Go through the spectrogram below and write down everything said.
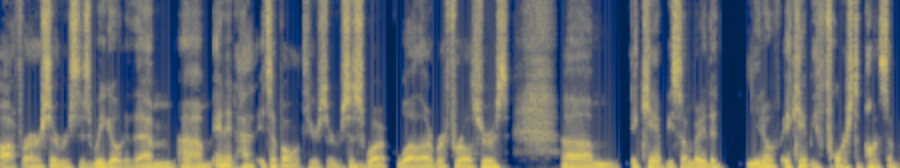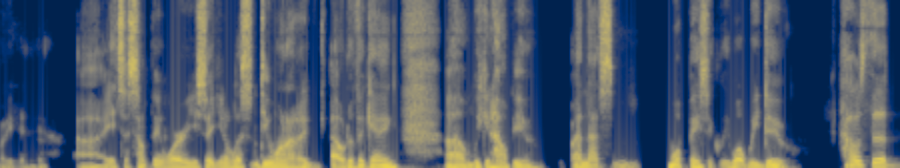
offer our services. We go to them, um, and it ha- it's a volunteer service as well, a referral service. Um, it can't be somebody that you know it can't be forced upon somebody. Uh, it's a, something where you say, you know, listen, do you want out of, out of the gang? Um, we can help you, and that's what basically what we do. How's the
